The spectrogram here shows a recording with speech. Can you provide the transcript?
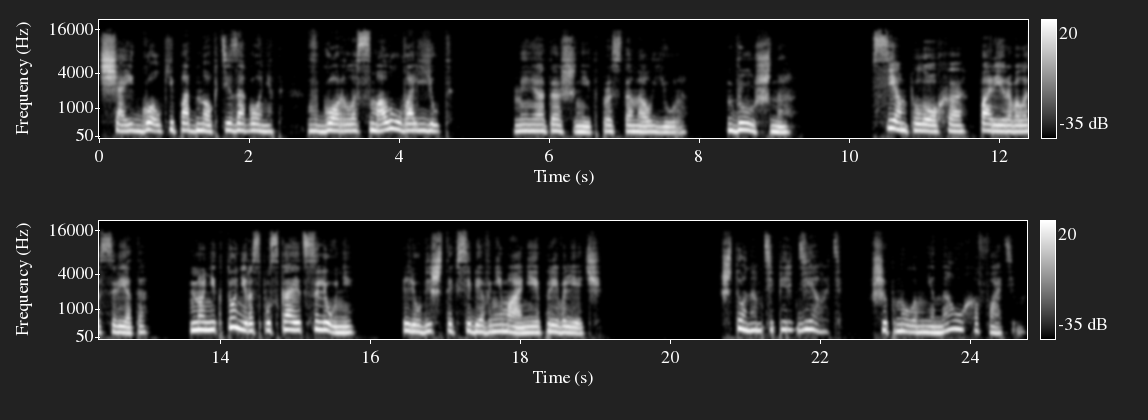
«Ща иголки под ногти загонят, в горло смолу вольют». «Меня тошнит», — простонал Юра. «Душно». «Всем плохо», — парировала Света. «Но никто не распускает слюни. Любишь ты к себе внимание привлечь». «Что нам теперь делать?» — шепнула мне на ухо Фатима.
